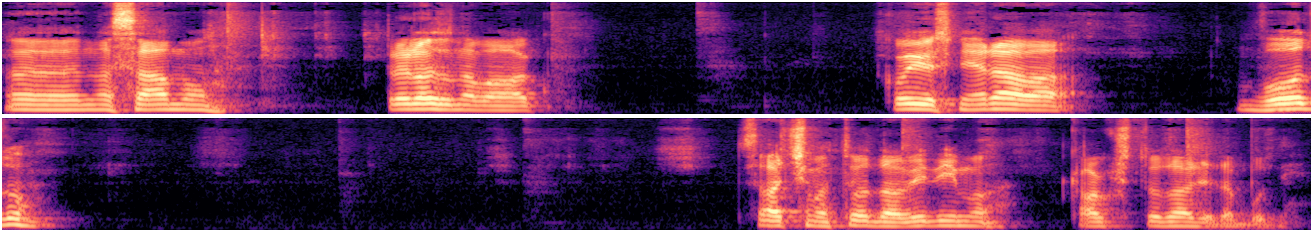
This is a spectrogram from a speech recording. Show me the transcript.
e, na samom prelazu na vaku koji usmjerava vodu. Sad ćemo to da vidimo kako će to dalje da bude.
